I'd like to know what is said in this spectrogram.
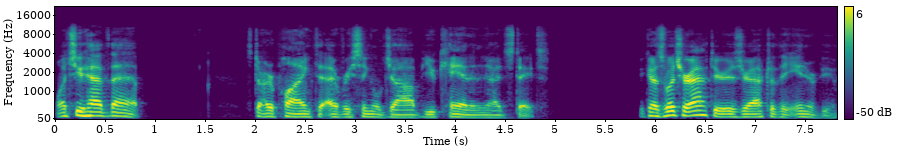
Once you have that, start applying to every single job you can in the United States. Because what you're after is you're after the interview.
